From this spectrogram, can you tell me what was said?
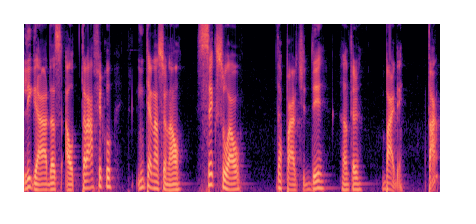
ligadas ao tráfico internacional sexual da parte de Hunter Biden, tá?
